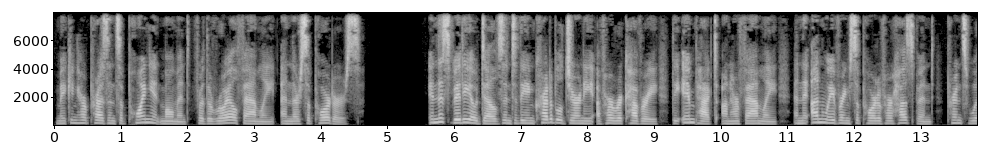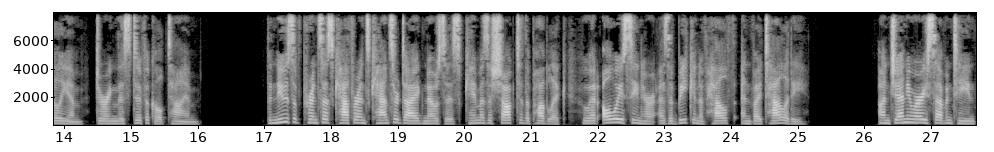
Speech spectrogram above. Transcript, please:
making her presence a poignant moment for the royal family and their supporters. In this video delves into the incredible journey of her recovery, the impact on her family, and the unwavering support of her husband, Prince William, during this difficult time. The news of Princess Catherine's cancer diagnosis came as a shock to the public, who had always seen her as a beacon of health and vitality. On January 17,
